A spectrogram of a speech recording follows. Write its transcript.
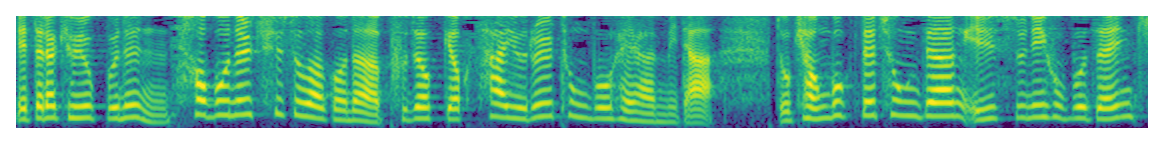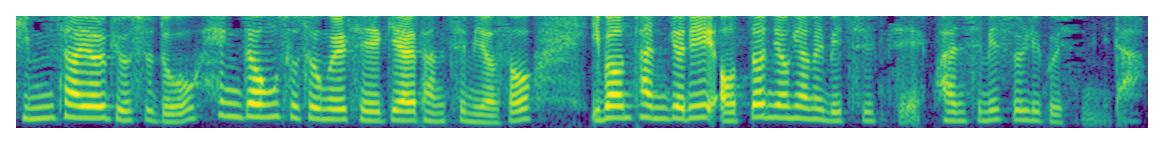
이에 따라 교육부는 처분을 취소하거나 부적격 사유를 통보해야 합니다. 또 경북대 총장 1순위 후보자인 김사열 교수도 행정소송을 제기할 방침이어서 이번 판결이 어떤 영향을 미칠지 관심이 쏠리고 있습니다.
